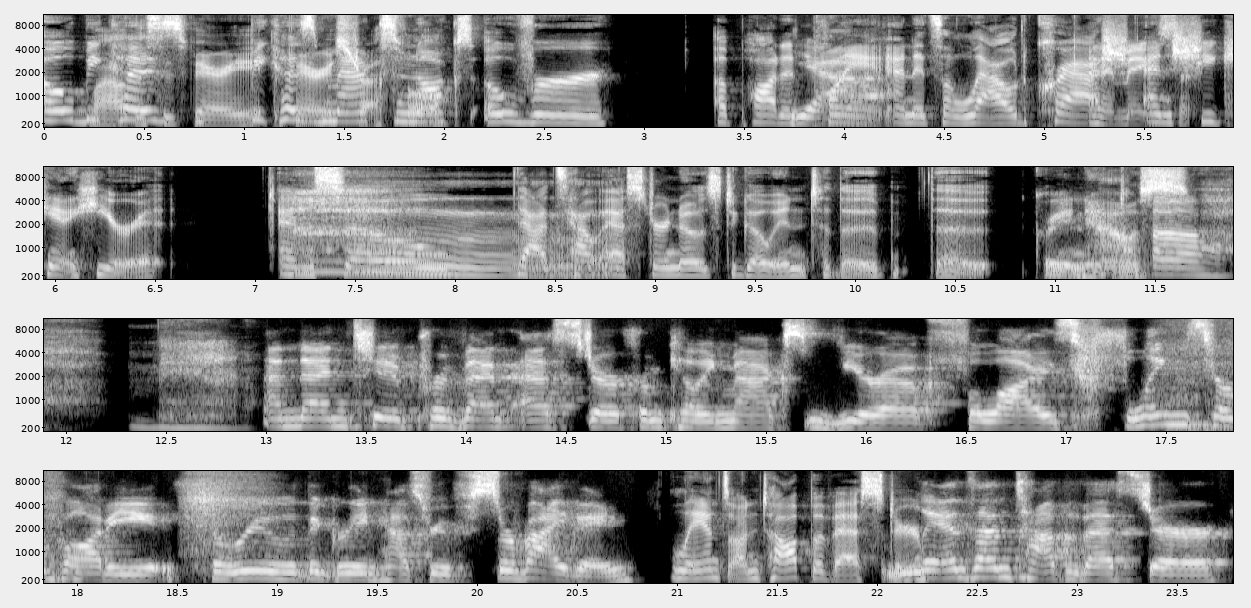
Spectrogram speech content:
Oh because this is very- because very Max stressful. knocks over a potted Yeah. plant and it's a loud crash makes and, she can't hear it. And so that's how Esther knows to go into the the greenhouse. Oh man. And then to prevent Esther from killing Max, Vera flies, flings her body through the greenhouse roof, surviving. lands on top of Esther lands on top of Esther,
